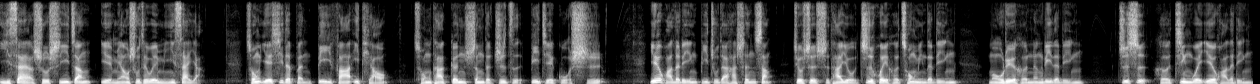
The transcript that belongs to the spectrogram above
以赛亚书十一章也描述这位弥赛亚，从耶西的本必发一条。从他根生的枝子必结果实，耶和华的灵必住在他身上，就是使他有智慧和聪明的灵，谋略和能力的灵，知识和敬畏耶和华的灵。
